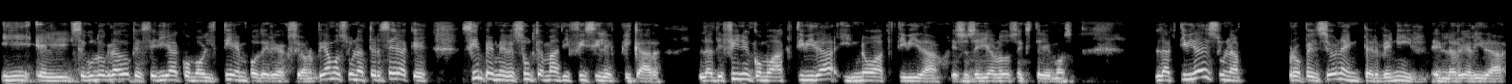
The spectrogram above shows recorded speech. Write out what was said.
y el segundo grado que sería como el tiempo de reacción. Veamos una tercera que siempre me resulta más difícil explicar. La definen como actividad y no actividad. Esos serían los dos extremos. La actividad es una propensión a intervenir en la realidad.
